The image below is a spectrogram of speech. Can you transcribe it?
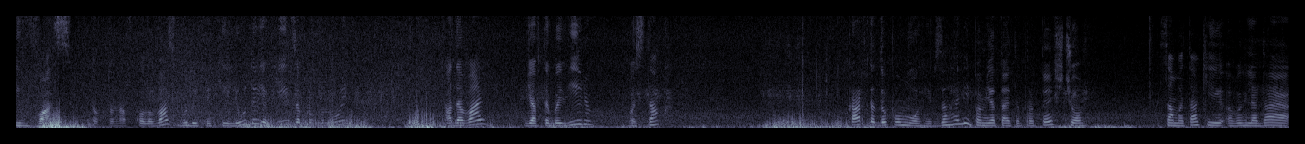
і в вас. Тобто навколо вас будуть такі люди, які запропонують. А давай, я в тебе вірю. Ось так. Карта допомоги. Взагалі пам'ятайте про те, що саме так і виглядає,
